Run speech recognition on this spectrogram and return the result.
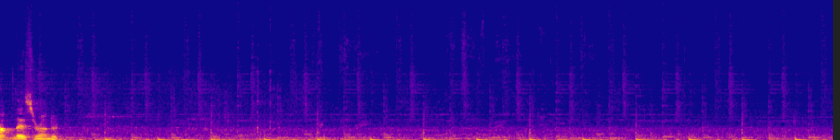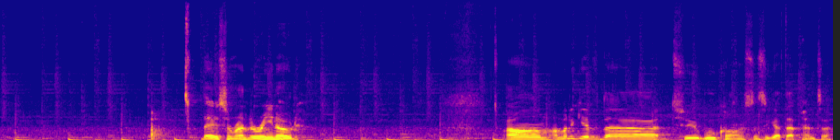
Oh, they surrendered. They surrenderinoed. Um, I'm gonna give that to Wukong since he got that penta.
